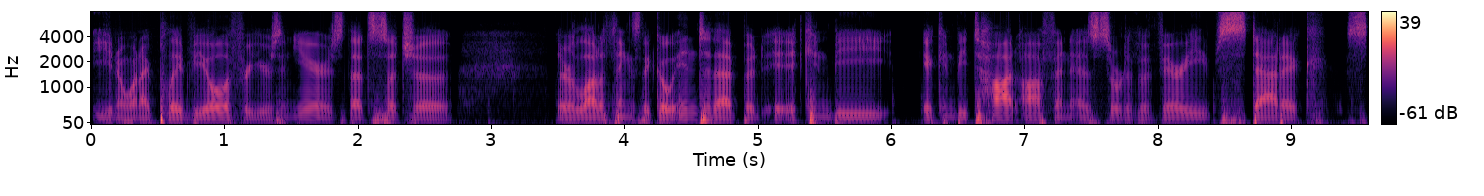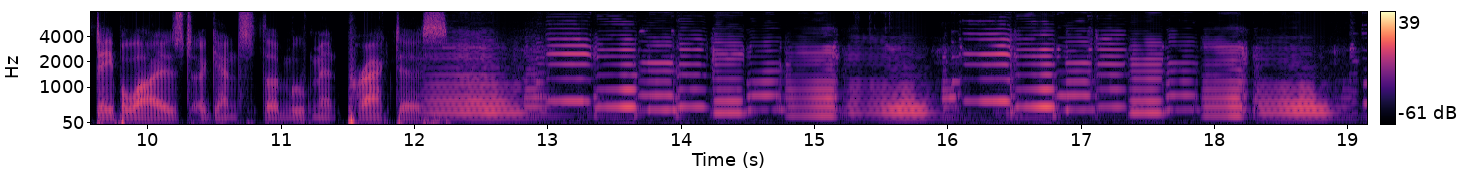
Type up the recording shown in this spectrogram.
you know when I played viola for years and years, that's such a there are a lot of things that go into that, but it, it can be it can be taught often as sort of a very static, stabilized against the movement practice.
